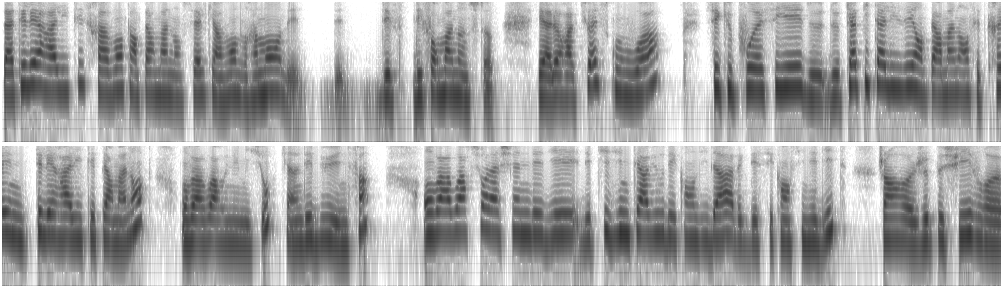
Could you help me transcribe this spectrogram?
la télé-réalité se réinvente en permanence, celle qui invente vraiment des, des formats non-stop. Et à l'heure actuelle, ce qu'on voit, c'est que pour essayer de, capitaliser en permanence et de créer une télé-réalité permanente, on va avoir une émission qui a un début et une fin. On va avoir sur la chaîne dédiée des petites interviews des candidats avec des séquences inédites. Genre, euh, je peux suivre euh,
